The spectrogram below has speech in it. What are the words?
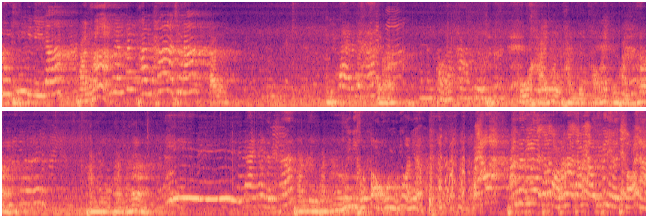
ลุงที่ดีๆนะ พันห้าเงินตั้งพันห้าใช่ไหมแป๊บนึงได้ไหมคะไอ้หมามันนั้นต่อราคาอยู่กูขายให้มึงพันหนึ่งเขาให้กูพันห้าพันหนึ่งพันห้าได้แน่เลยไหมคะพันหนึ่งพันห้าเฮ้ยนี่เขาต่อกูอยู่นี่หว่าเนี่ยไม่เอาอะพันหนึ่งนี่จะมาต่อพันห้าจะไม่เอาดีไม่ดีเลยเจ็ดร้อยนะ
